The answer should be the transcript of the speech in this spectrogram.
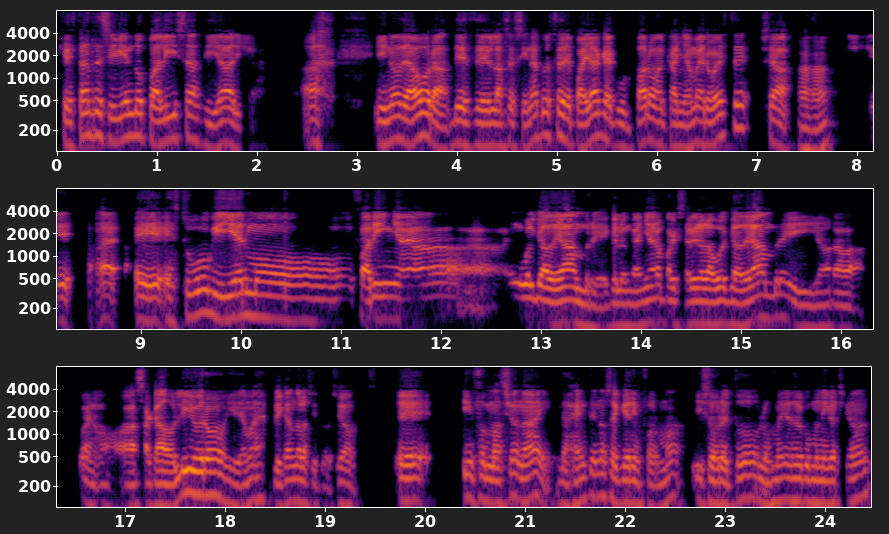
que están recibiendo palizas diarias. Ah, y no de ahora, desde el asesinato este de Payá que culparon al cañamero este, o sea, eh, eh, estuvo Guillermo Fariña en huelga de hambre, que lo engañaron para que saliera la huelga de hambre y ahora, bueno, ha sacado libros y demás explicando la situación. Eh, información hay, la gente no se quiere informar y sobre todo los medios de comunicación,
